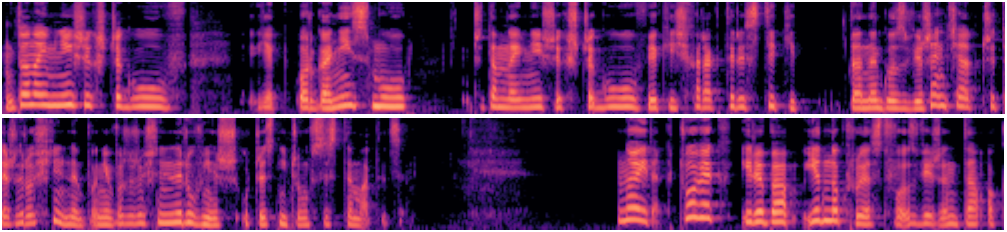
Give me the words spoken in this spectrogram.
Do najmniejszych szczegółów jak organizmu, czy tam najmniejszych szczegółów jakiejś charakterystyki danego zwierzęcia, czy też rośliny, ponieważ rośliny również uczestniczą w systematyce. No i tak, człowiek i ryba, jedno królestwo, zwierzęta, ok.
